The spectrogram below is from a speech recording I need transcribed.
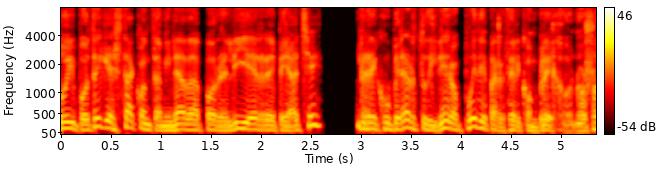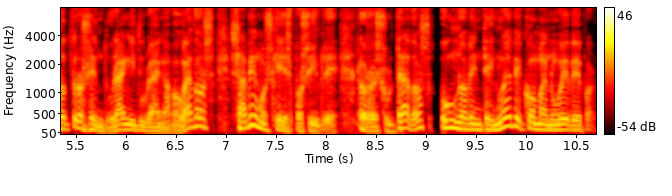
¿Tu hipoteca está contaminada por el IRPH? Recuperar tu dinero puede parecer complejo. Nosotros en Durán y Durán Abogados sabemos que es posible. Los resultados, un 99,9%.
